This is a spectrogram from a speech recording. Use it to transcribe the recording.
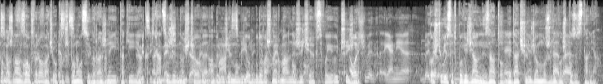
Co można zaoferować oprócz pomocy doraźnej, takiej jak racje żywnościowe, aby ludzie mogli odbudować normalne życie w swojej ojczyźnie? Kościół jest odpowiedzialny za to, by dać ludziom możliwość pozostania.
